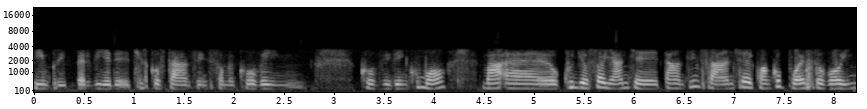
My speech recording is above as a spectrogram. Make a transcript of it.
sempre per via delle circostanze, insomma, come in vive in Cumò, ma eh, quindi io so anche tanti in Francia e quando questo voi in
